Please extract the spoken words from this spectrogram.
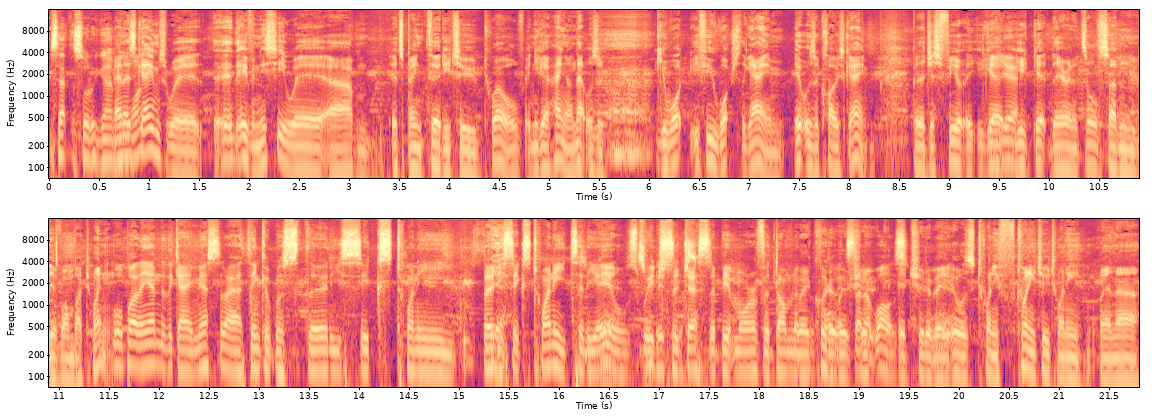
is that the sort of game? And we there's want? games where, even this year, where um, it's been 32-12, and you go, "Hang on, that was a." You watch, if you watch the game, it was a close game, but it just feel you get Yeah. you get there, and it's all of a sudden they've won by 20. Well, by the end of the game yesterday, I think it was 36 20, 36 20 to the Yeah, Eels, it's which ridiculous. suggests a bit more of a dominant Where it could have, performance it than should, it was. It should have been. It was 20, 22-20 when uh,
